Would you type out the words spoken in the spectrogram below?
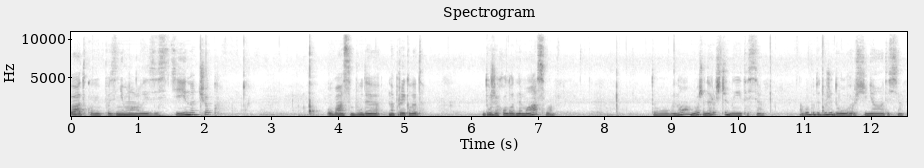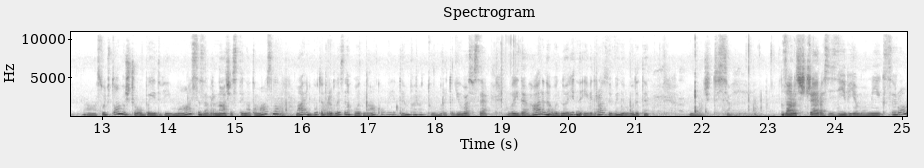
Лопаткою познімали зі стіночок. у вас буде, наприклад, дуже холодне масло, то воно може не розчинитися або буде дуже довго розчинятися. Суть в тому, що обидві маси, заварна частина та масло, мають бути приблизно однакової температури. Тоді у вас все вийде гарне, однорідне і відразу ви не будете мучитися. Зараз ще раз зіб'ємо міксером.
